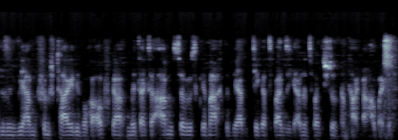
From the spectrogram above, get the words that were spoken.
also wir haben fünf Tage die Woche Aufgaben, mittags, Abendservice gemacht und wir haben circa 20, 21 Stunden am Tag gearbeitet.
